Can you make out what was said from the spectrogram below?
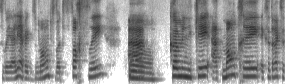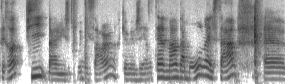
tu vas y aller avec du monde, tu vas te forcer à Mm. communiquer, à te montrer, etc., etc. Puis, ben, j'ai trouvé mes sœurs que j'aime tellement d'amour, elles savent. Euh,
